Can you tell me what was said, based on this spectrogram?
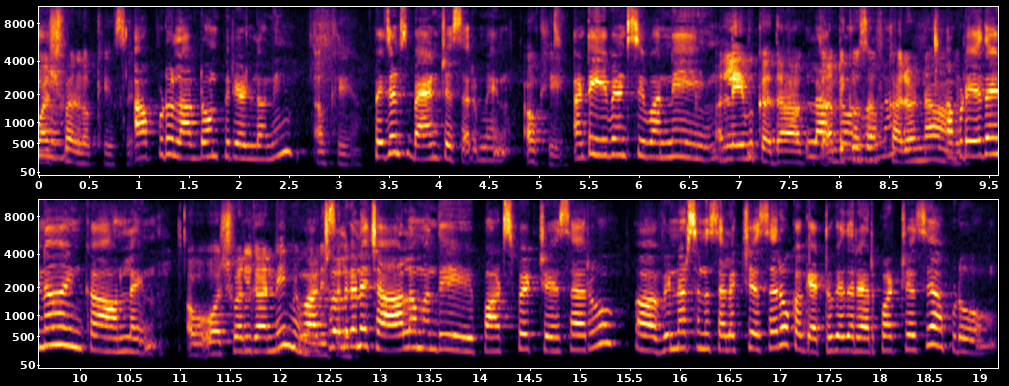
వర్చువల్ అప్పుడు లాక్డౌన్ పీరియడ్లోని ఓకే. ప్రెజెంట్స్ బ్యాన్ చేశారు మెయిన్ ఓకే. అంటే ఈవెంట్స్ ఇవన్నీ లేవు కదా బికాస్ ఆఫ్ కరోనా అప్పుడు ఏదైనా ఇంకా ఆన్లైన్ వర్చువల్ గానే మిమ్మల్ని వర్చువల్ గానే చాలా మంది పార్టిసిపేట్ చేశారు. విన్నర్స్ సెలెక్ట్ చేశారు. ఒక గెట్ టుగెదర్ ఏర్పాటు చేసి అప్పుడు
